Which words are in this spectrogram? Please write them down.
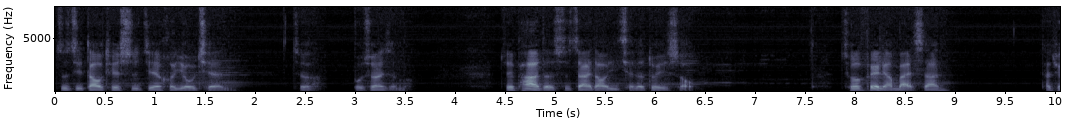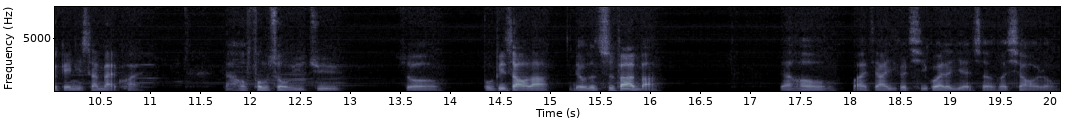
自己倒贴时间和油钱，这不算什么。最怕的是载到以前的对手，车费两百三，他却给你三百块，然后奉送一句，说不必找了，留着吃饭吧。然后外加一个奇怪的眼神和笑容，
